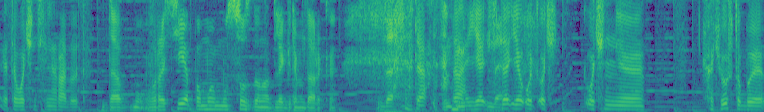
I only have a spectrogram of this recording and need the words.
Это очень сильно радует. Да, в России, по-моему, создана для гримдарка. Да. Да, да. Я, да. я вот очень, очень э, хочу, чтобы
